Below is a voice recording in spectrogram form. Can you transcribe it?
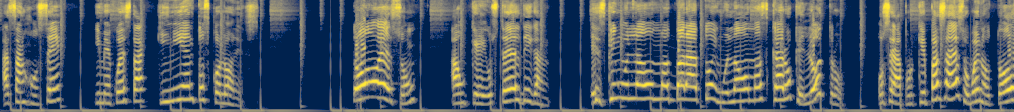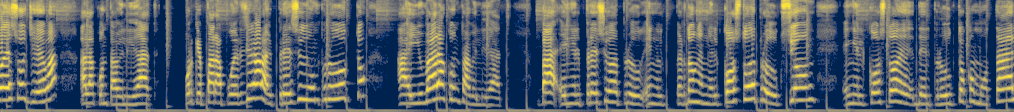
a San José y me cuesta 500 colones. Todo eso aunque ustedes digan, es que en un lado es más barato, en un lado más caro que el otro. O sea, ¿por qué pasa eso? Bueno, todo eso lleva a la contabilidad. Porque para poder llegar al precio de un producto, ahí va la contabilidad. Va en el precio de en perdón, en el costo de producción, en el costo del producto como tal,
